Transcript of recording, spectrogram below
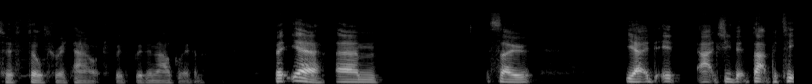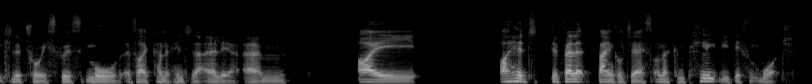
to filter it out with with an algorithm. But yeah, um, so yeah, it, it actually that, that particular choice was more, as I kind of hinted at earlier. Um, I I had developed Bangle Bangle.js on a completely different watch.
